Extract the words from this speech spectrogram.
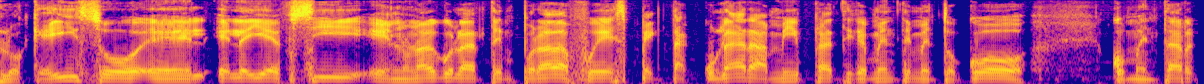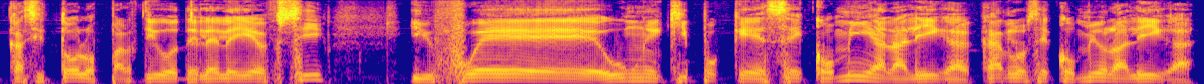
lo que hizo el LAFC en lo largo de la temporada fue espectacular. A mí prácticamente me tocó comentar casi todos los partidos del LAFC y fue un equipo que se comía la liga. Carlos se comió la liga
